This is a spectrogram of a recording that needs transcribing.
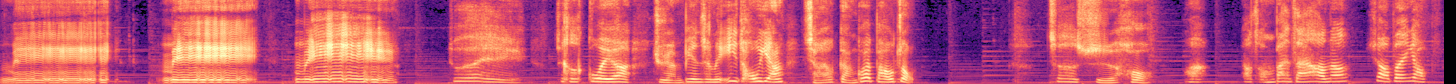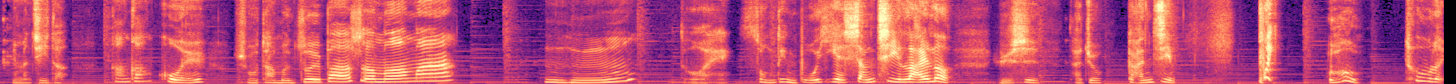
咩咩咩。对，这个鬼啊，居然变成了一头羊，想要赶快跑走。这时候啊，要怎么办才好呢？小朋友，你们记得？刚刚鬼说他们最怕什么吗？嗯哼，对，宋定伯也想起来了，于是他就赶紧呸，哦，吐了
